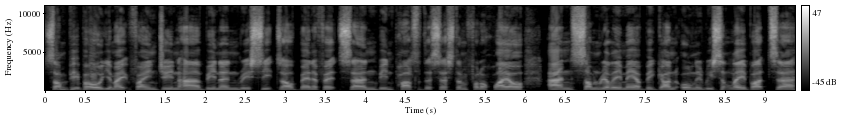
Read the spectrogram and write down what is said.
Some people you might find, Jeane, have been in receipt of benefits and been part of the system for a while, and some really may have begun only recently. But uh,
